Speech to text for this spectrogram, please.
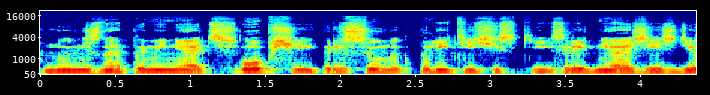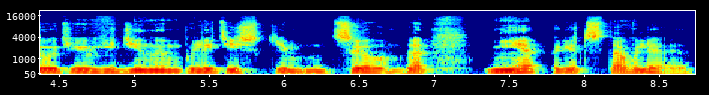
ну, не знаю, поменять общий рисунок политический Средней Азии, сделать ее единым политическим целым. Да? Не представляю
